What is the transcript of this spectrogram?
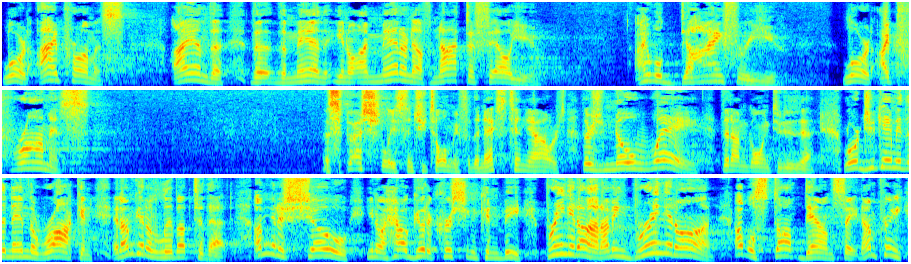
Lord, I promise. I am the, the, the man that, you know, I'm man enough not to fail you. I will die for you. Lord, I promise especially since you told me for the next 10 hours. There's no way that I'm going to do that. Lord, you gave me the name the rock and, and I'm going to live up to that. I'm going to show, you know, how good a Christian can be. Bring it on. I mean, bring it on. I will stomp down Satan. I'm pretty,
